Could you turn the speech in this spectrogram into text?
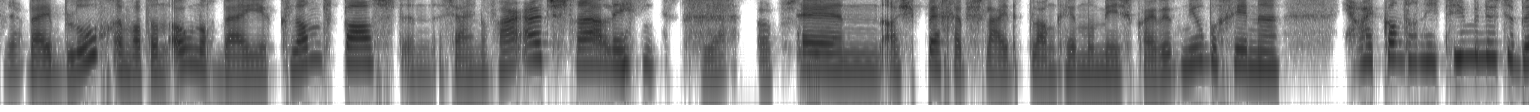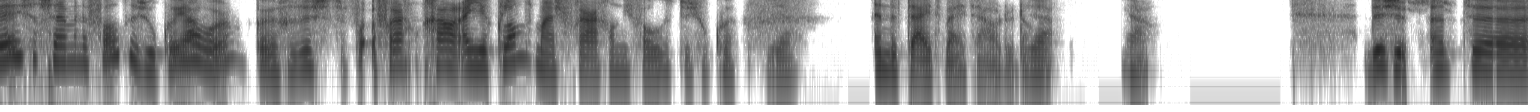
Ja. bij blog. En wat dan ook nog bij je klant past en zijn of haar uitstraling. Ja, absoluut. En als je pech hebt, sla je de plank helemaal mis, kan je weer opnieuw beginnen. Ja, maar ik kan toch niet tien minuten bezig zijn met een foto zoeken? Ja hoor, kun je gerust. Vraag, ga aan je klant maar eens vragen om die foto te zoeken. Ja. En de tijd bij te houden dan. Ja. ja. Dus, Dus- het, eh,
